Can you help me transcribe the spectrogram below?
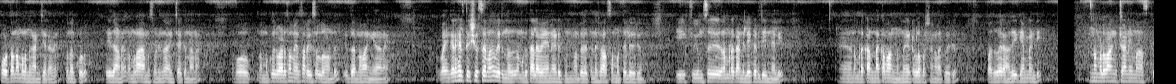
ഫോട്ടോ നമ്മളൊന്ന് കാണിച്ചു തരാമേ ഇപ്പോൾ നിൽക്കുള്ളൂ ഇതാണ് നമ്മൾ ആമസോണിൽ നിന്ന് വാങ്ങിച്ചേക്കുന്നതാണ്. അപ്പോൾ നമുക്ക് ഒരുപാട് സമയം സർവീസ് ഉള്ളതുകൊണ്ട് ഇത് തന്നെ വാങ്ങിയതാണ്. ഭയങ്കര ഹെൽത്ത് ഇഷ്യൂസാണ് വരുന്നത്. നമുക്ക് തലവേദന എടുക്കും. അതുപോലെ തന്നെ ശ്വാസം മുട്ടൽ വരും. ഈ ഫ്യൂംസ് നമ്മുടെ കണ്ണിലേക്ക് അടിച്ചു കഴിഞ്ഞാൽ നമ്മുടെ കണ്ണൊക്കെ മങ്ങുന്നതായിട്ടുള്ള പ്രശ്നങ്ങളൊക്കെ വരും. അപ്പോൾ അത് വരാതിരിക്കാൻ വേണ്ടി നമ്മൾ വാങ്ങിച്ചാണ് ഈ മാസ്ക്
